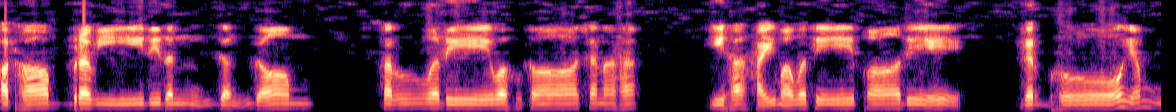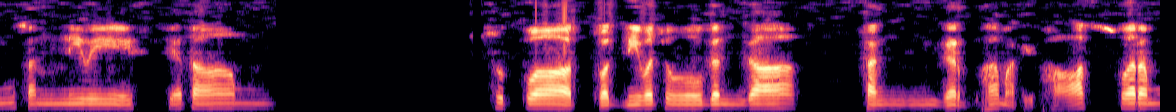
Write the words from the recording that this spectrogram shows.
अथाब्रवीदिदम् गङ्गाम् सर्वदेवहुताशनः। इह हैमवते पादे गर्भोऽयम् सन्निवेश्यताम् श्रुत्वा त्वग्निवचो गङ्गा तम् गर्भमतिभास्वरम्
